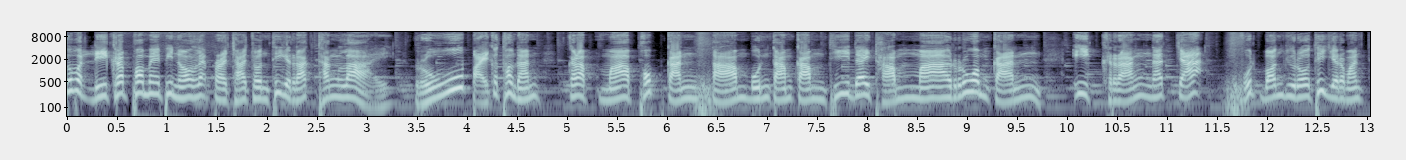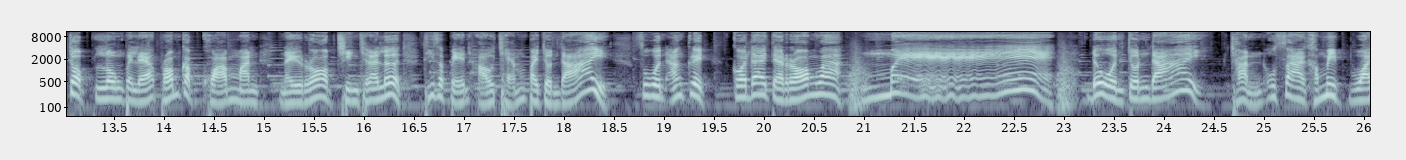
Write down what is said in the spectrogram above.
สวัสดีครับพ่อแม่พี่น้องและประชาชนที่รักทั้งหลาย รู้ไปก็เท่านั้น กลับมาพบกันตามบุญตามกรรมที่ได้ทำมาร่วมกัน อีกครั้งนะจ๊ะ ฟุตบอลยูโรที่เยอรมันจบลงไปแล้วพร้อมกับความมันในรอบชิงชนะเลิศ ที่สเปนเอาแชมป์ไปจนได้ ส่วนอังกฤษก็ได้แต่ร้องว่าแม่โดนจนได้ ฉันอุตส่าห์ขมิบไว้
